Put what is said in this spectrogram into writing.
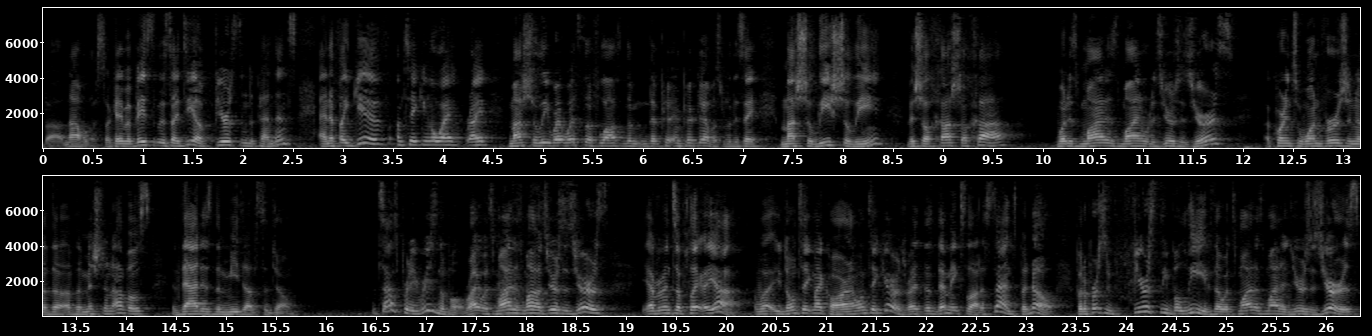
uh, novelists. Okay, but basically this idea of fierce independence, and if I give, I'm taking away, right? Mashali, right? What's the philosophy the, the, in Pirkei Avos? What do they say? Mashali shali v'shalcha shalcha. What is mine is mine. What is yours is yours. According to one version of the of the Mishnah in Avos, that is the midah of Sodom. It sounds pretty reasonable, right? What's mine is mine. What's yours is yours. Everyone's a player. Yeah, well, you don't take my car, and I won't take yours, right? That, that, makes a lot of sense. But no, but a person fiercely believes that what's mine is mine and yours is yours,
